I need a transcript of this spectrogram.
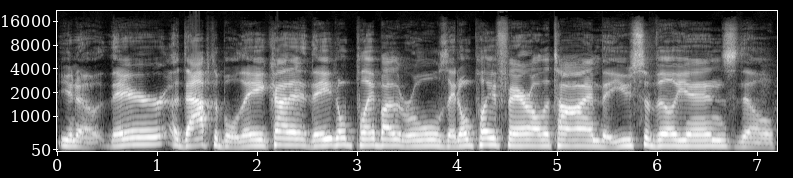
you know they're adaptable. They kind of they don't play by the rules. They don't play fair all the time. They use civilians. They'll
